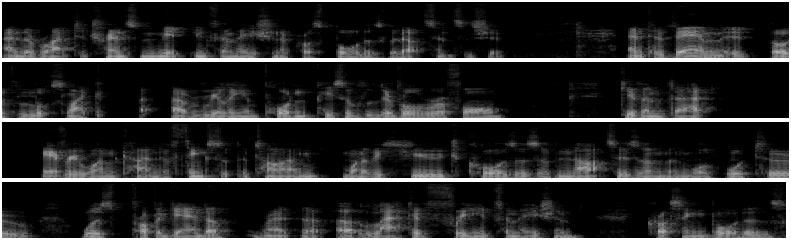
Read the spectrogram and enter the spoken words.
and the right to transmit information across borders without censorship. And to them, it both looks like a really important piece of liberal reform, given that everyone kind of thinks at the time one of the huge causes of Nazism and World War II was propaganda, right? A, a lack of free information crossing borders.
